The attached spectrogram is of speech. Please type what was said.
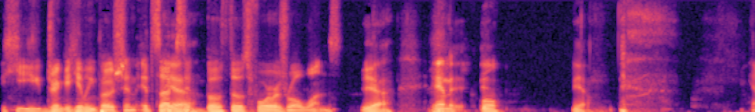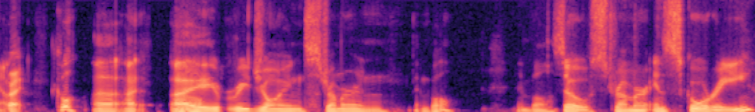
he drink a healing potion, it sucks Yeah. if both those fours roll ones. Yeah. And it, Cool. yeah. Yeah. All right. Cool. Uh, I I rejoin Strummer and and Ball. and ball. So Strummer and Scory,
